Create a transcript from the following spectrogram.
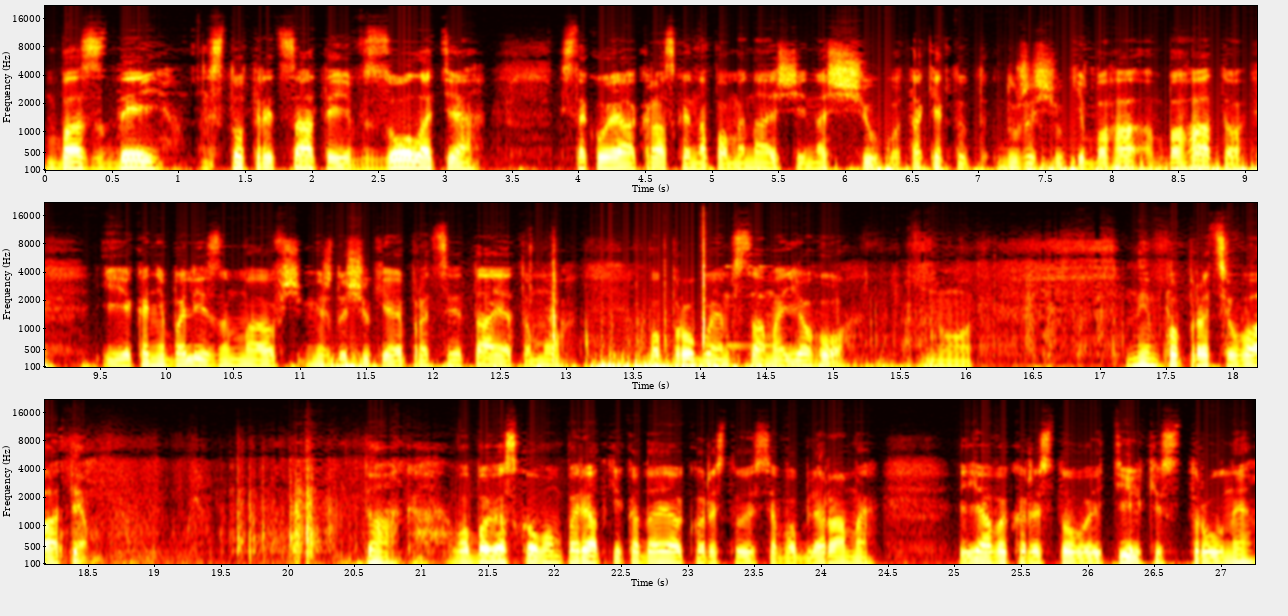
Баздей 130 в золоті з такою окраскою напоминаючи на щуку. Так як тут дуже щуки багато і канібалізм е, між щуки процвітає, тому попробуємо саме його. От. Ним попрацювати. Так, в обов'язковому порядку, коли я користуюся воблерами, я використовую тільки струни.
